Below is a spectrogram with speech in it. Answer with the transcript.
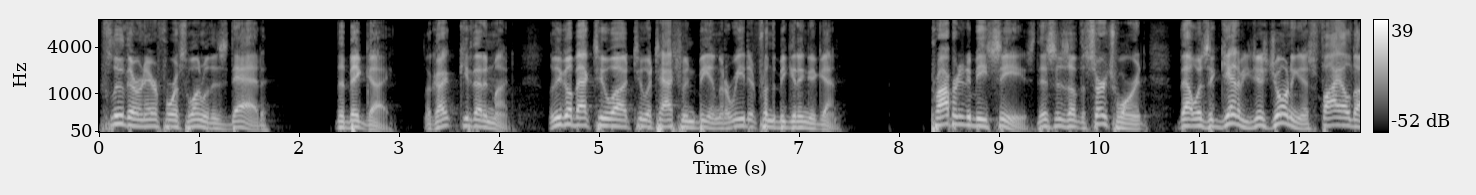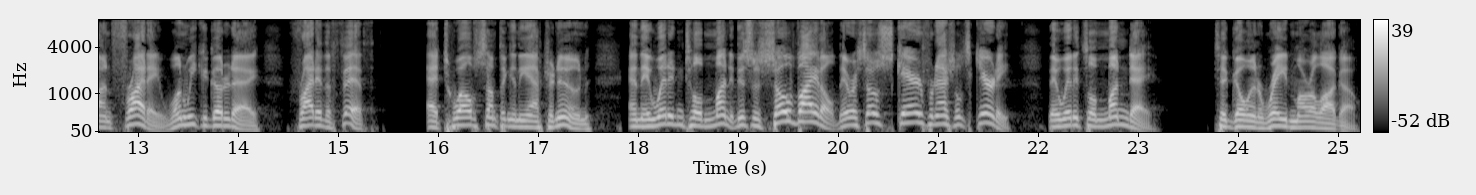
flew there in Air Force One with his dad, the big guy. Okay? Keep that in mind. Let me go back to, uh, to attachment B. I'm going to read it from the beginning again property to be seized. This is of the search warrant that was, again, if you're just joining us, filed on Friday, one week ago today, Friday the 5th, at 12 something in the afternoon. And they waited until Monday. This was so vital. They were so scared for national security. They waited till Monday to go and raid Mar a Lago.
